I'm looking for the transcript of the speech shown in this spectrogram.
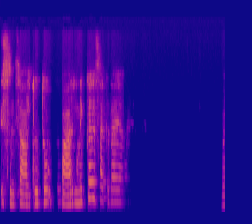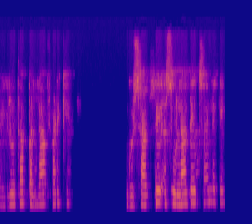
ਇਸ ਸੰਸਾਰ ਤੋਂ ਤੋਂ ਪਾਰ ਨਿਕਲ ਸਕਦਾ ਹੈ ਵਾਹਿਗੁਰੂ ਦਾ ਪੱਲਾ ਫੜ ਕੇ ਗੁਰਸਾਹਿਬ ਦੇ ਅਸੂਲਾਂ ਤੇ ਚੱਲ ਕੇ,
